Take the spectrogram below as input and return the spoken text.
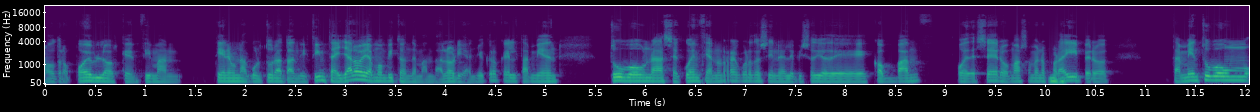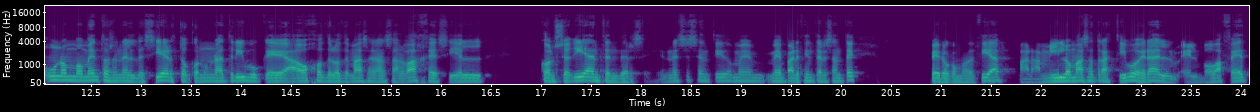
otros pueblos que encima tienen una cultura tan distinta y ya lo habíamos visto en The Mandalorian. Yo creo que él también tuvo una secuencia, no recuerdo si en el episodio de Cobb Band puede ser o más o menos por ahí, pero también tuvo unos momentos en el desierto con una tribu que a ojos de los demás eran salvajes y él conseguía entenderse. En ese sentido me, me pareció interesante pero como decías, para mí lo más atractivo era el, Boba Fett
